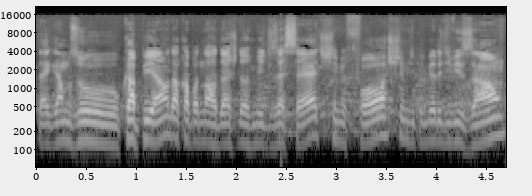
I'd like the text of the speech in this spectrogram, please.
Pegamos o campeão da Copa do Nordeste 2017, time forte, time de primeira divisão.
